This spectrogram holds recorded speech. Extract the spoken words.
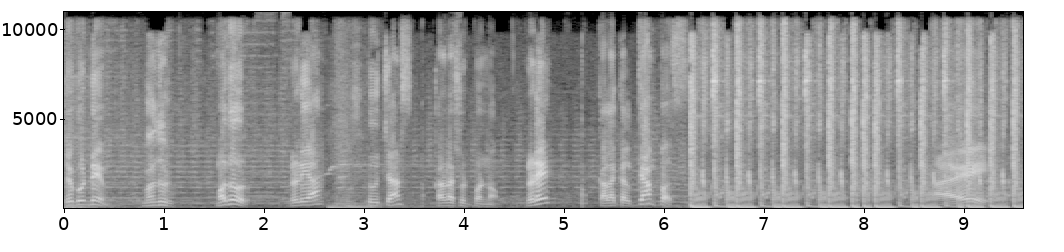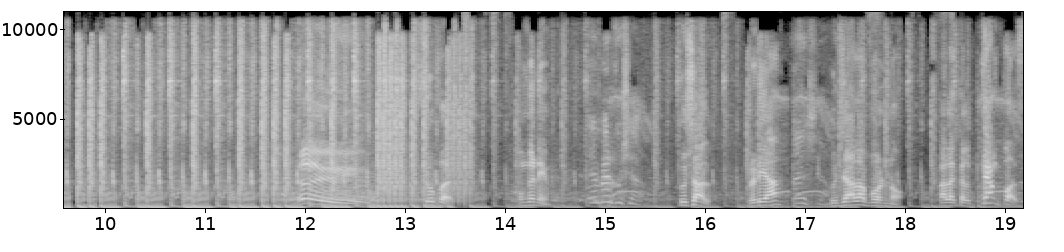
you good name Madhur. Madhur. ரெடியா டூ சான்ஸ் கரெக்டாக ஷூட் பண்ணோம். ரெடி கலக்கல் கேம்பஸ் ஐ. சூப்பர் உங்க நேம் என் பேர் குஷா குஷால். ரெடியா. குஜாலா போடணும். Kalakkal Campus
